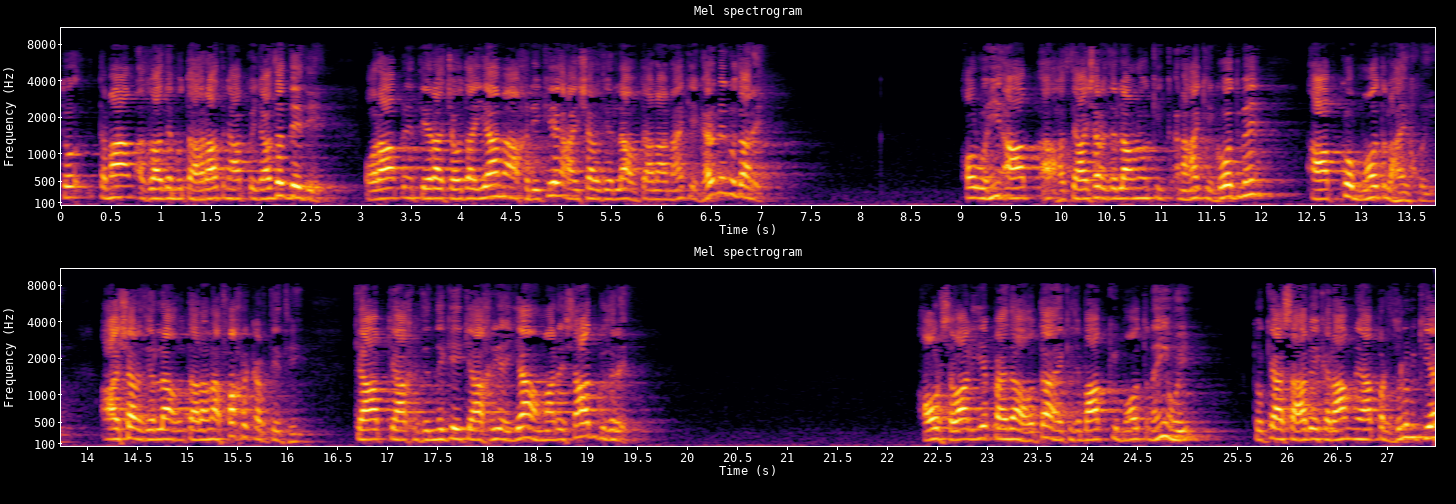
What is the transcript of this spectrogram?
تو تمام ازواج متحرات نے آپ کو اجازت دے دی۔ اور آپ نے تیرہ چودہ ایام آخری کے عائشہ رضی اللہ تعالیٰ عنہ کے گھر میں گزارے۔ اور وہیں آپ حضرت عائشہ رضی اللہ عنہ کی انہا کی گود میں آپ کو موت لاحق ہوئی۔ عائشہ رضی اللہ تعالیٰ عنہ فخر کرتی تھی کہ آپ کی آخری زندگی کے آخری ایام ہمارے ساتھ گزرے۔ اور سوال یہ پیدا ہوتا ہے کہ جب آپ کی موت نہیں ہوئی تو کیا صحابہ کرام نے آپ پر ظلم کیا؟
